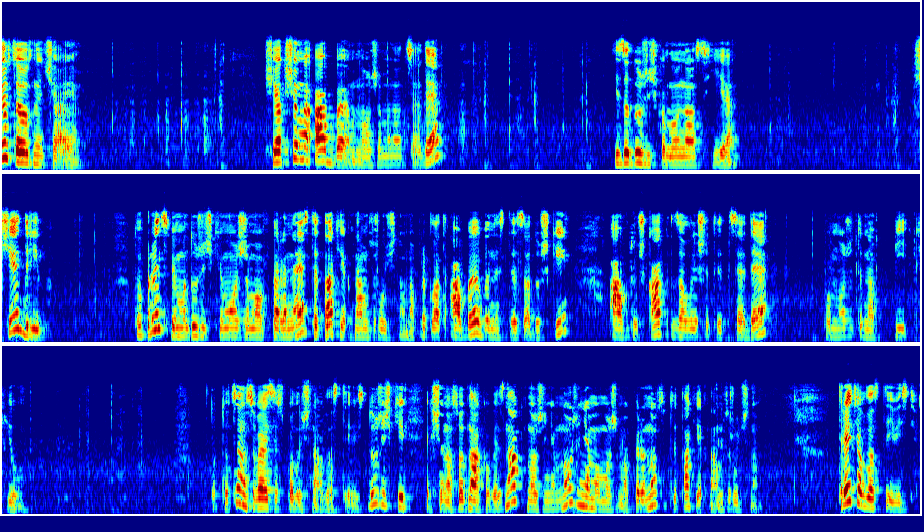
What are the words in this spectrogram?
Що це означає? Що якщо ми АБ множимо на СД, і за дужечками у нас є ще дріб, то, в принципі, ми дужечки можемо перенести так, як нам зручно. Наприклад, АБ винести за дужки, а в дужках залишити CD помножити на PQ. Тобто це називається сполучна властивість. Дужечки, якщо у нас однаковий знак, множення множення, ми можемо переносити так, як нам зручно. Третя властивість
